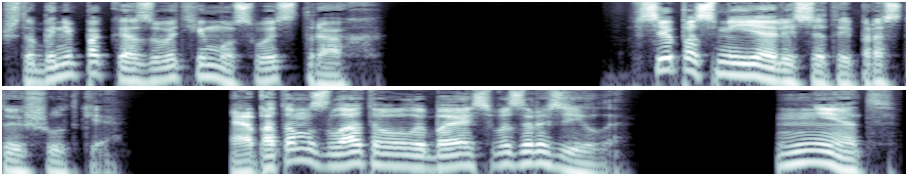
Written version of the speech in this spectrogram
чтобы не показывать ему свой страх. Все посмеялись этой простой шутке. А потом Злата, улыбаясь, возразила. «Нет,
